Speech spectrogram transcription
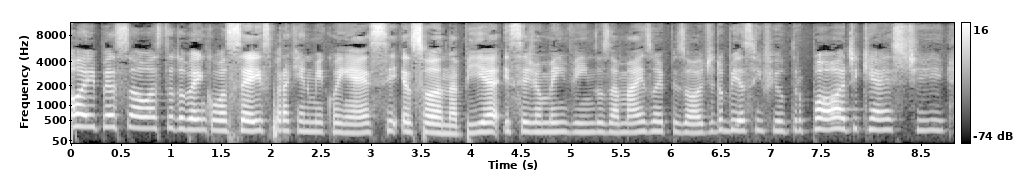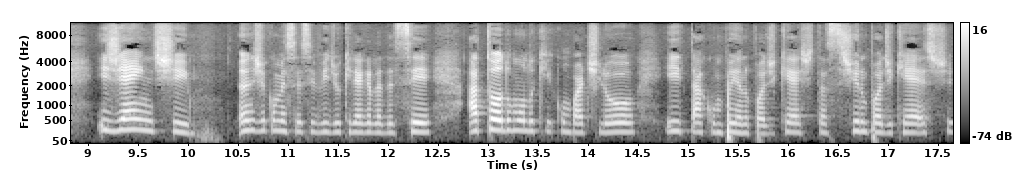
Oi, pessoas, tudo bem com vocês? Para quem não me conhece, eu sou a Ana Bia e sejam bem-vindos a mais um episódio do Bia Sem Filtro Podcast. E, gente, antes de começar esse vídeo, eu queria agradecer a todo mundo que compartilhou e tá acompanhando o podcast, tá assistindo o podcast.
